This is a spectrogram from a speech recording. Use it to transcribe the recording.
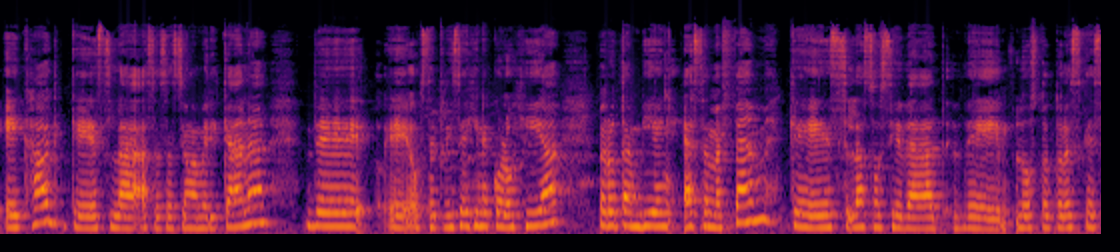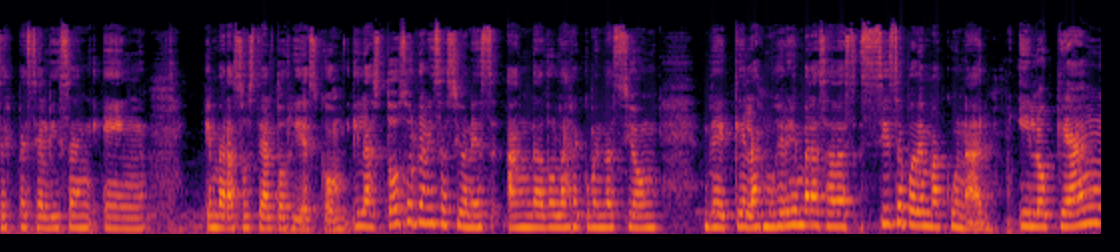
ACOG, que es la Asociación Americana de eh, Obstetricia y Ginecología, pero también SMFM, que es la Sociedad de los Doctores que se especializan en embarazos de alto riesgo. Y las dos organizaciones han dado la recomendación de que las mujeres embarazadas sí se pueden vacunar y lo que han,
